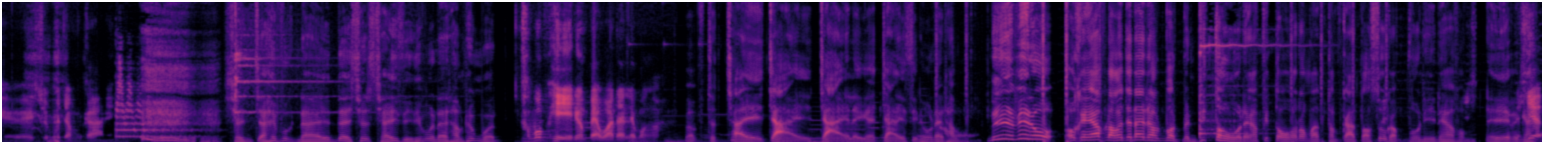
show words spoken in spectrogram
เอ้ยชุดประจำกาย ฉันจะให้พวกนายได้ชดใช้สิ่งที่พวกนายทำทั้งหมดคำว่าเพย์เนี่ยมันแปลว่าอะไรแล้วบ้างอะแบบชดใช้จ่ายจ่ายอะไรเงี้ยจ่ายสิ่งที่พวกนายทำนี่พี่ดูโอเคครับเราก็จะได้รับบทเป็นพี่โตนะครับพี่โตก็ต้องมาทำการต่อสู้กับพวกนี้นะครับผมนี่เป็นไอ้ไงเหี้ย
